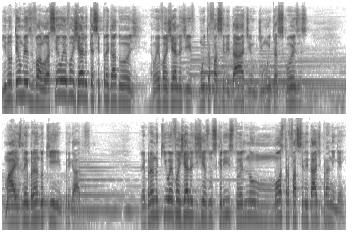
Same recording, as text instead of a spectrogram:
E não tem o mesmo valor. Assim é o evangelho que é se pregado hoje. É um evangelho de muita facilidade, de muitas coisas, mas lembrando que, obrigado. Lembrando que o evangelho de Jesus Cristo, ele não mostra facilidade para ninguém.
